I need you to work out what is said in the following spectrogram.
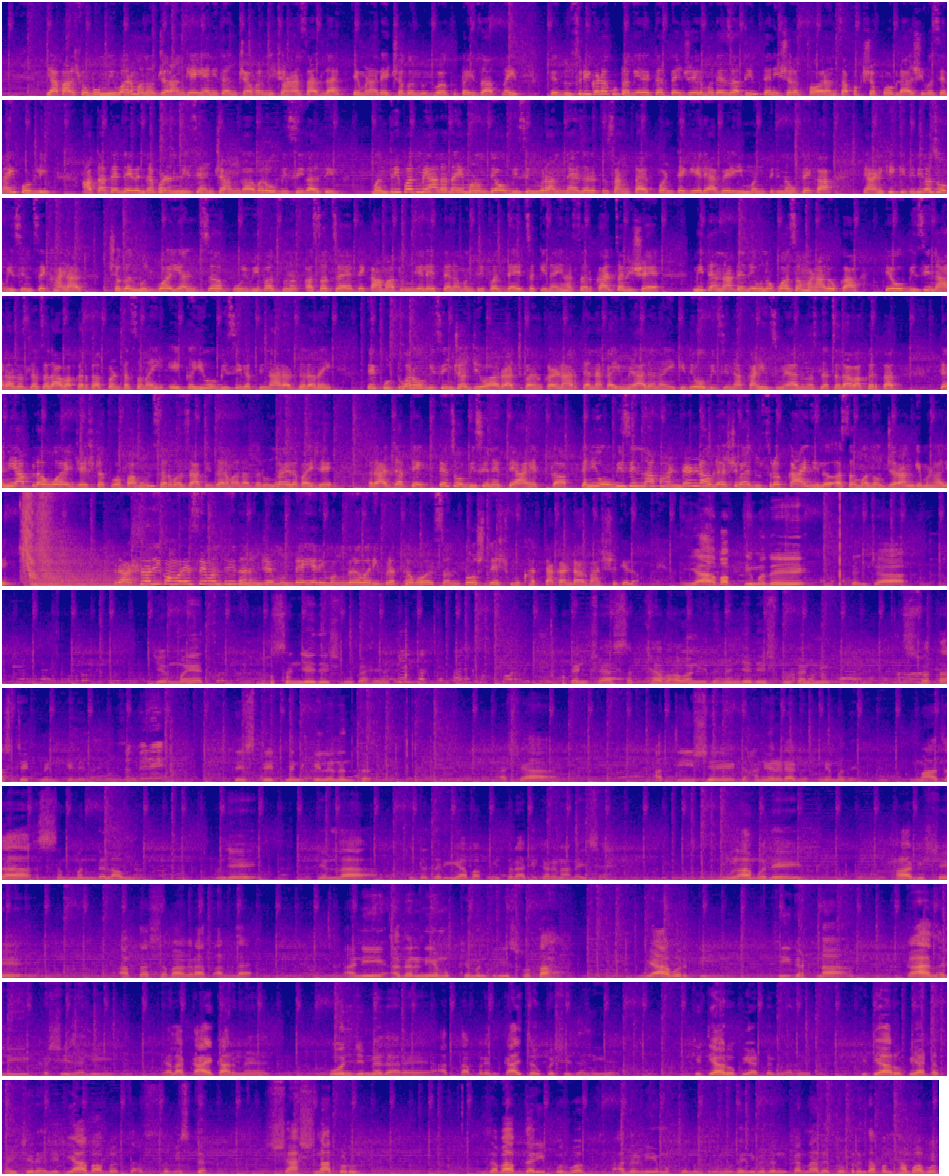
या पार्श्वभूमीवर मनोज जरांगे यांनी त्यांच्यावर निशाणा साधलाय. ते म्हणाले छगन भुजबळ कुठेही जात नाहीत. ते दुसरीकडे कुठं गेले तर ते जेलमध्ये जातील. त्यांनी शरद पवारांचा पक्ष फोडला शिवसेनाही फोडली. आता ते देवेंद्र फडणवीस यांच्या अंगावर ओबीसी घालतील. मंत्रीपद मिळालं नाही म्हणून ते ओबीसींवर अन्याय झाल्याचं सांगतायत पण ते गेल्या वेळी मंत्री नव्हते का? ते आणखी किती दिवस ओबीसींचे खाणार? छगन भुजबळ यांचं पूर्वीपासूनच असंच आहे ते कामातून गेलेत त्यांना मंत्रीपद द्यायचं की नाही हा सरकारचा विषय आहे. मी त्यांना ते देऊ नको असं म्हणालो का? ते ओबीसी नाराज असल्याचा दावा करतात पण तसं नाही. एकही ओबीसी व्यक्ती नाराज झाला नाही. ते कुठवर ओबीसींच्या जीवावर राजकारण करणार? त्यांना काही मिळालं नाही की ते ओबीसींना काहीच मिळालं नसल्याचा दावा करतात. त्यांनी आपलं वय ज्येष्ठत्व पाहून सर्व जाती धर्मांना धरून राहिलं पाहिजे. राज्यात ते एकटेच ओबीसी नेते आहेत का? त्यांनी ओबीसींना भांडण लावल्याशिवाय दुसरं काय दिलं? असं मनोज जरांगे म्हणाले. राष्ट्रवादी काँग्रेसचे मंत्री धनंजय मुंडे यांनी मंगळवारी प्रथम संतोष देशमुख हत्याकांडावर भाष्य केलं. या बाबतीमध्ये त्यांच्या जे मयत संजय देशमुख आहे त्यांच्या सख्या भावानी धनंजय देशमुखांनी स्वतः स्टेटमेंट केलेलं आहे. ते स्टेटमेंट केल्यानंतर अशा अतिशय घाणेरड्या घटनेमध्ये माझा संबंध लावणं म्हणजे यांना कुठंतरी या बाबतीत राजकारण आणायचं आहे. मुळामध्ये हा विषय आता सभागृहात आणला आणि आदरणीय मुख्यमंत्री स्वतः यावरती ही घटना का झाली कशी झाली याला काय कारण आहेत कोण जिम्मेदार आहे आत्तापर्यंत काय चौकशी झाली आहे किती आरोपी अटक झाले किती आरोपी अटक व्हायचे राहिलेत याबाबतचा सविस्तर शासनाकडून जबाबदारीपूर्वक आदरणीय मुख्यमंत्री मोदी निवेदन करणार आहे तोपर्यंत आपण थांबावं.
